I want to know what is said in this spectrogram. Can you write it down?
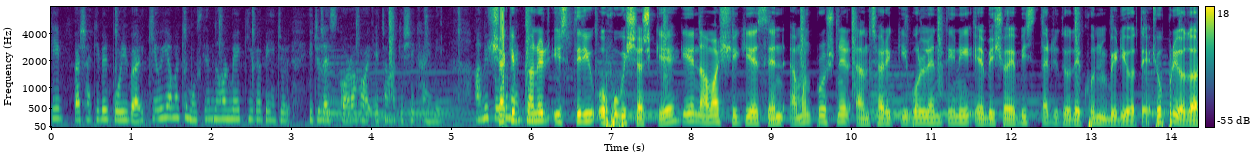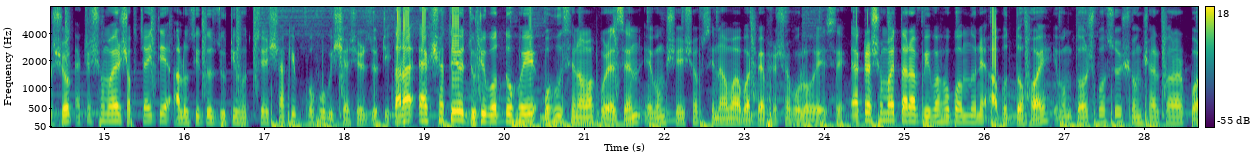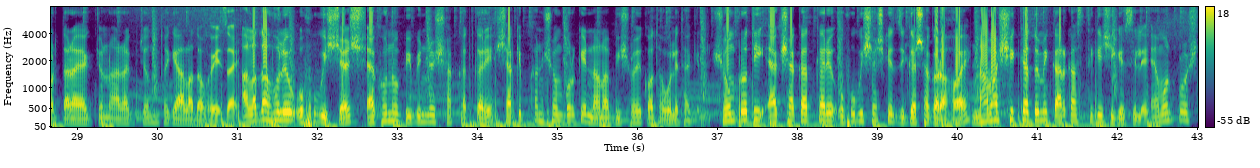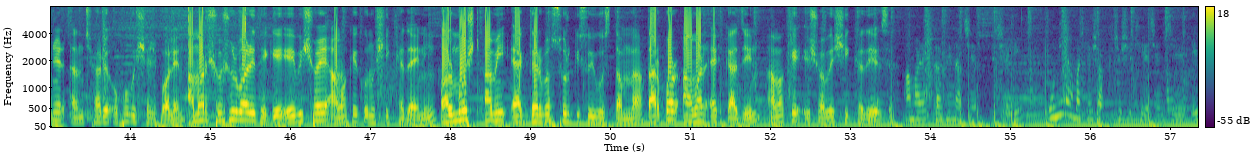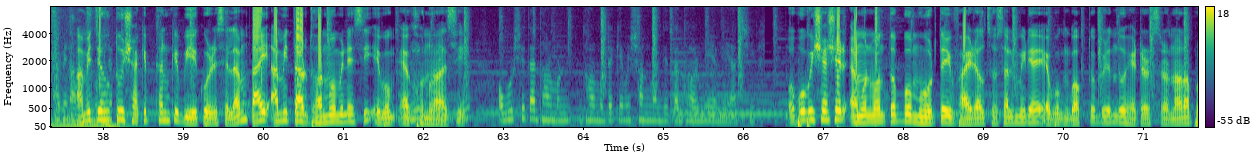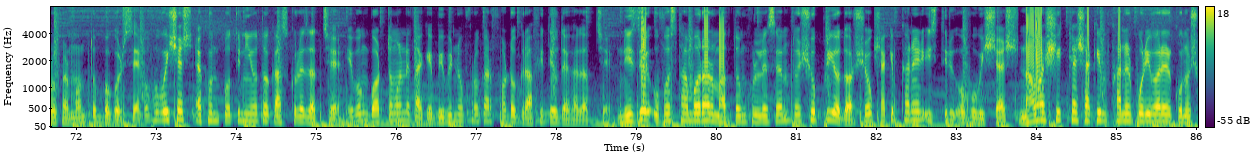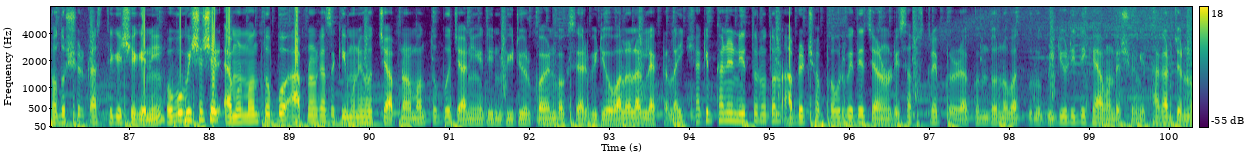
সাকিব বা সাকিবের পরিবার কেউই আমাকে মুসলিম ধর্মে কীভাবে ইউটিলাইজ করা হয় এটা আমাকে শেখায়নি। আমি একদিন- খানের স্ত্রী অপু বিশ্বাসকে কে নামাজ শিখিয়েছেন এমন প্রশ্নের অ্যান্সারে কি বললেন তিনি এ বিষয়ে বিস্তারিত দেখুন ভিডিওতে। সুপ্রিয় দর্শক একটা সময়ের সবচাইতে আলোচিত জুটি হচ্ছে শাকিব অপু বিশ্বাসের জুটি। তারা একসাথে জুটিবদ্ধ হয়ে বহু সিনেমা করেছেন এবং সেই সব সিনেমা আবার ব্যবসা সফল হয়েছে। একটা সময় তারা বিবাহ বন্ধনে আবদ্ধ হয় এবং দশ বছর সংসার করার পর তারা একজন আর একজন থেকে আলাদা হয়ে যায়। আলাদা হলেও অপু বিশ্বাস এখনও বিভিন্ন সাক্ষাৎকারে শাকিব খান সম্পর্কে নানা বিষয়ে কথা বলে থাকেন। সম্প্রতি এক সাক্ষাৎকারে অপু বিশ্বাসকে জিজ্ঞাসা করা হয় নামাজ শিক্ষা তুমি কার কাছ থেকে শিখেছিলে? এমন প্রশ্নের অ্যান্সারে অপু বিশ্বাস বলেন আমার শ্বশুর বাড়ি থেকে এ বিষয়ে আমাকে কোনো শিক্ষা দেয়নি। অলমোস্ট আমি এক দেড় বছর কিছুই বুঝতাম না। তারপর আমার এক কাজিন আমাকে এসবের শিক্ষা দিয়েছে। আমার এক কাজিন আছে উনি আমাকে সবকিছু শিখিয়েছেন যে এইভাবে আমি যেহেতু শাকিব খানকে বিয়ে করেছিলাম তাই আমি তার ধর্ম মেনেছি এবং এখনও আছি। অবশ্যই তার ধর্ম, ধর্মটাকে আমি সম্মান দিই তার ধর্মে আমি আছি। অপবিশ্বাসের এমন মন্তব্য মুহূর্তেই ভাইরাল সোশ্যাল মিডিয়ায় এবং বক্তবৃন্দ হেটার্সরা নানা প্রকার মন্তব্য করছে। অপবিশ্বাস এখন প্রতিনিয়ত কাজ করে যাচ্ছে এবং বর্তমানে তাকে বিভিন্ন প্রকার ফটোগ্রাফিতেও দেখা যাচ্ছে। নিজে উপস্থাপনার মাধ্যম খুলেছেন তো সুপ্রিয় দর্শক, শাকিব খানের স্ত্রী অপবিশ্বাস, নামাজ শিক্ষা শাকিব খানের পরিবারের কোনো সদস্যের কাছ থেকে শেখেনি। অপবিশ্বাসের এমন মন্তব্য আপনার কাছে কি মনে হচ্ছে? আপনার মন্তব্য জানিয়ে দিন ভিডিওর কমেন্ট বক্সে। আর ভিডিও ভালো লাগলে একটা লাইক। শাকিব খানের নিত্য নতুন আপডেট সব খবর পেতে চ্যানেলটি সাবস্ক্রাইব করে রাখুন। ধন্যবাদ পুরো ভিডিওটি দেখে আমাদের সঙ্গে থাকার জন্য।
